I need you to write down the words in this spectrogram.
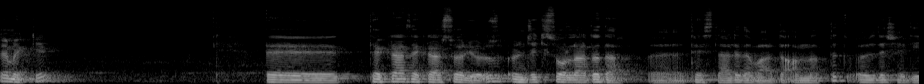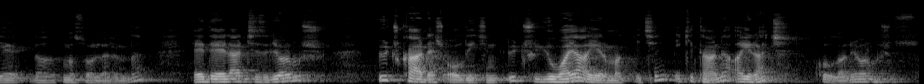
Demek ki eee, tekrar tekrar söylüyoruz. Önceki sorularda da e, testlerde de vardı anlattık. Özdeş hediye dağıtma sorularında. Hediyeler çiziliyormuş. Üç kardeş olduğu için üç yuvaya ayırmak için iki tane ayıraç kullanıyormuşuz.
